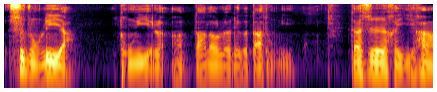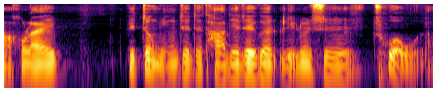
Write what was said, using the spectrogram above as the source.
四种力呀统一了啊，达到了这个大统一。但是很遗憾啊，后来被证明这这他的这个理论是错误的。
